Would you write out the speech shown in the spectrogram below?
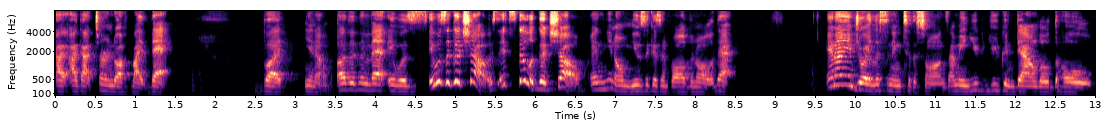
I, I got turned off by that. But you know, other than that, it was it was a good show. It's, it's still a good show, and you know, music is involved in all of that. And I enjoy listening to the songs. I mean, you you can download the whole,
